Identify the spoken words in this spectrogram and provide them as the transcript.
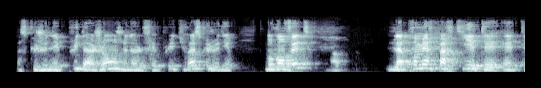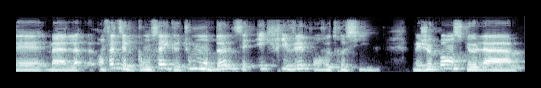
parce que je n'ai plus d'agent, je ne le fais plus. Tu vois ce que je veux dire? Donc, en fait, la première partie était, était ben, en fait, c'est le conseil que tout le monde donne, c'est écrivez pour votre cible. Mais je pense que la,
